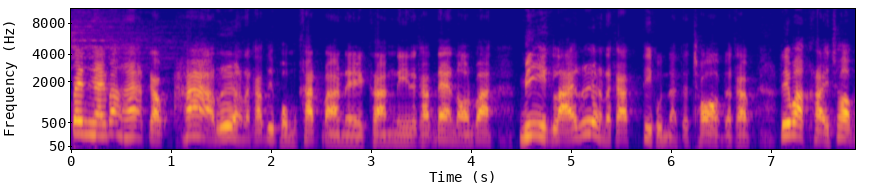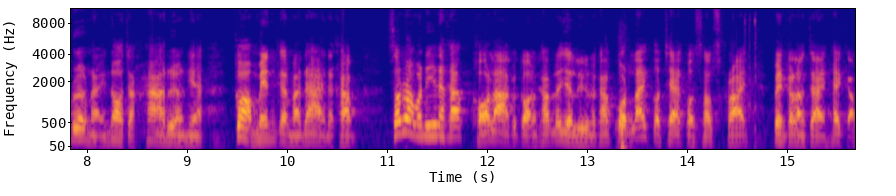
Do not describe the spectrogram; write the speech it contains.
เป็นไงบ้างฮะกับ 5 เรื่องนะครับที่ผมคัดมาในครั้งนี้นะครับแน่นอนว่ามีอีกหลายเรื่องนะครับที่คุณอาจจะชอบนะครับเรียกว่าใครชอบเรื่องไหนนอกจาก 5 เรื่องเนี่ยก็เม้นต์กันมาได้นะครับสำหรับวันนี้นะครับขอลาไปก่อนครับและอย่าลืมนะครับกดไลค์กดแชร์กด subscribe เป็นกำลังใจให้กับ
